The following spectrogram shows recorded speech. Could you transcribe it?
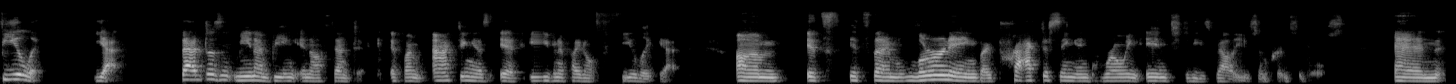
feel it yet. That doesn't mean I'm being inauthentic. If I'm acting as if, even if I don't feel it yet. Um, it's it's that i'm learning by practicing and growing into these values and principles. And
